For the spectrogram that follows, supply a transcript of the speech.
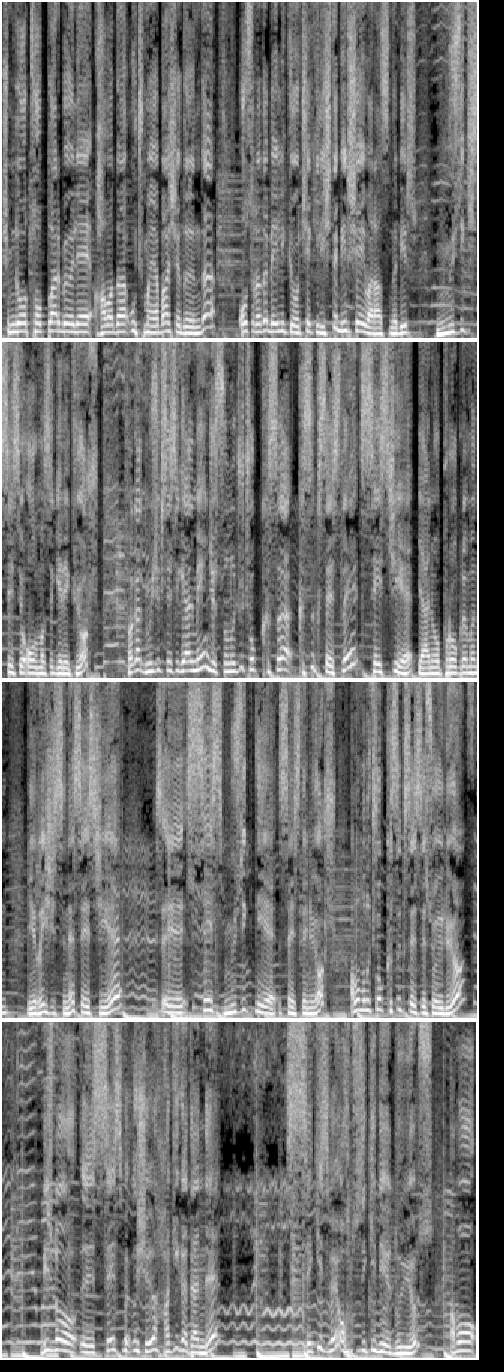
Şimdi o toplar böyle havada uçmaya başladığında o sırada belli ki o çekilişte bir şey var aslında bir müzik sesi olması gerekiyor. Fakat müzik sesi gelmeyince sunucu çok kısa kısık sesle sesçiye yani o programın e, rejisine sesçiye e, ses müzik diye sesleniyor. Ama bunu çok kısık sesle söylüyor. Biz de o e, ses ve ışığı hakikaten de 8 ve 32 diye duyuyoruz. Ama o,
